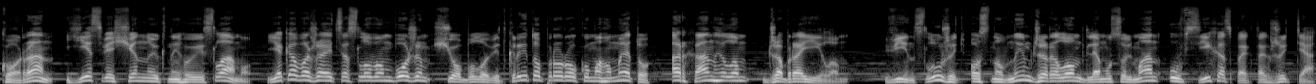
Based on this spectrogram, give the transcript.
Коран є священною книгою ісламу, яка вважається Словом Божим, що було відкрито пророку Магомету архангелом Джабраїлом. Він служить основним джерелом для мусульман у всіх аспектах життя,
